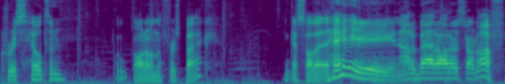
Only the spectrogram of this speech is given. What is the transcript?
Chris Hilton. Ooh, auto in the first pack. I think I saw that. Hey, not a bad auto start off.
